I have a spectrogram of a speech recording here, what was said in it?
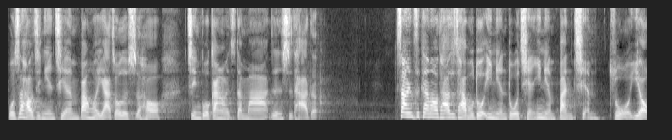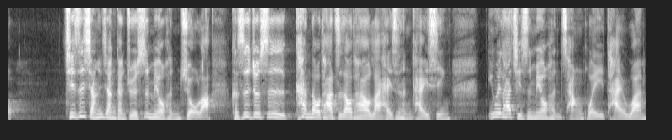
我是好几年前搬回亚洲的时候，经过干儿子的妈认识她的。上一次看到她是差不多一年多前，一年半前左右。其实想一想，感觉是没有很久啦。可是就是看到她，知道她要来，还是很开心，因为她其实没有很常回台湾。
